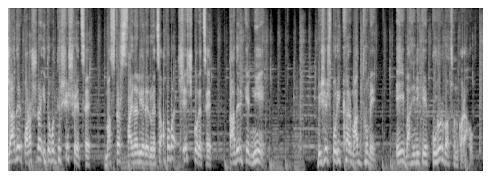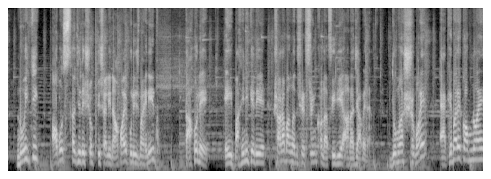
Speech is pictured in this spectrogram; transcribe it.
যাদের পড়াশোনা ইতিমধ্যে শেষ হয়েছে, মাস্টার্স ফাইনাল ইয়ারে রয়েছে অথবা শেষ করেছে, তাদেরকে নিয়ে বিশেষ পরীক্ষার মাধ্যমে এই বাহিনীকে পুনর্গঠন করা হোক। নৈতিক অবস্থা যদি শক্তিশালী না হয় পুলিশ বাহিনীর, তাহলে এই বাহিনীকে দিয়ে সারা বাংলাদেশের শৃঙ্খলা ফিরিয়ে আনা যাবে না। দু মাস সময় একেবারে কম নয়।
